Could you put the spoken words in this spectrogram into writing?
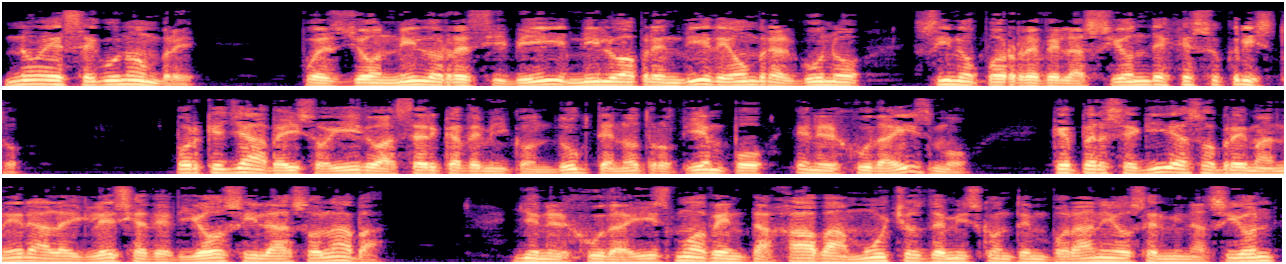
no es según hombre, pues yo ni lo recibí ni lo aprendí de hombre alguno, sino por revelación de Jesucristo. Porque ya habéis oído acerca de mi conducta en otro tiempo en el judaísmo, que perseguía sobremanera a la iglesia de Dios y la asolaba. Y en el judaísmo aventajaba a muchos de mis contemporáneos en mi nación,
